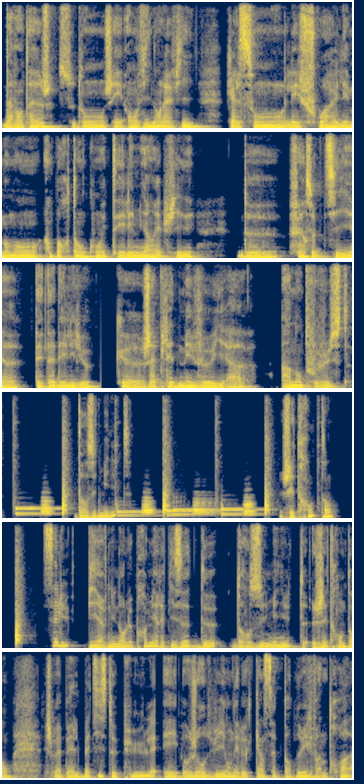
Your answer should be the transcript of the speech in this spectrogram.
davantage ce dont j'ai envie dans la vie, quels sont les choix et les moments importants qui ont été les miens et puis de faire ce petit euh, état des lieux que j'appelais de mes voeux il y a un an tout juste. Dans une minute, j'ai 30 ans. Salut, bienvenue dans le premier épisode de Dans une minute, j'ai 30 ans. Je m'appelle Baptiste Pull et aujourd'hui on est le 15 septembre 2023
